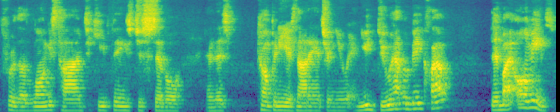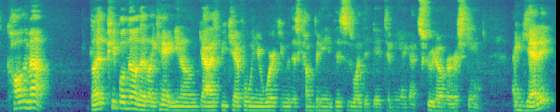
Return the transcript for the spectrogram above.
for the longest time to keep things just civil, and this company is not answering you, and you do have a big clout, then by all means, call them out. Let people know that, like, hey, you know, guys, be careful when you're working with this company. This is what they did to me. I got screwed over or scammed. I get it.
